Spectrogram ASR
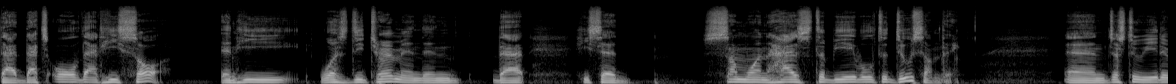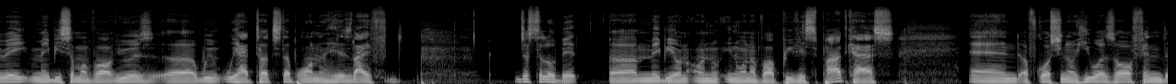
that that's all that he saw. And he was determined in that he said someone has to be able to do something and just to reiterate maybe some of our viewers uh, we, we had touched up on his life just a little bit um, maybe on, on in one of our previous podcasts and of course, you know, he was orphaned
